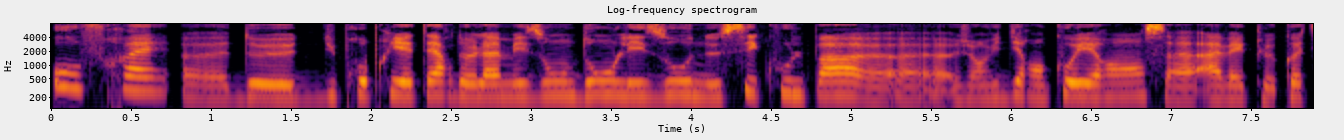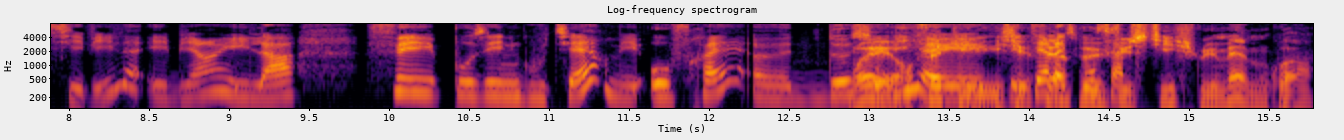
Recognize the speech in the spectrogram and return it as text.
aux frais euh, de, du propriétaire de la maison dont les eaux ne s'écoulent pas, euh, j'ai envie de dire en cohérence euh, avec le code civil, eh bien il a fait poser une gouttière, mais aux frais euh, de Ouais, celui en fait, il, s'est fait un peu justice lui-même, quoi.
